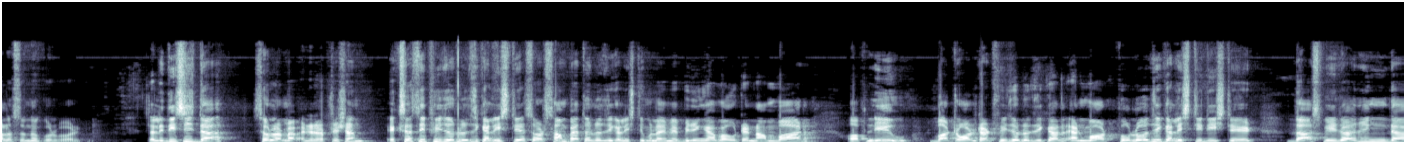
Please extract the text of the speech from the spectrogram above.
আলোচনা করব আর কি তাহলে দিস ইজ দ্য সোলার অ্যাডাপ্টেশন এক্সেসিভ ফিজিওলজিক্যাল স্ট্রেস অর সাম প্যাথোলজিক্যাল স্টিমুলাই মে ব্রিং অ্যাবাউট এ নাম্বার অফ নিউ বাট অল্টার ফিজিওলজিক্যাল অ্যান্ড মর্থোলজিক্যাল স্টিডি স্টেট দাস প্রিজার্ভিং দ্য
